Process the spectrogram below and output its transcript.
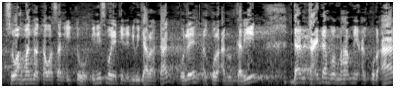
Seluah mana kawasan itu. Ini semua yang tidak dibicarakan oleh Al-Quranul Karim. Dan kaedah memahami Al-Quran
